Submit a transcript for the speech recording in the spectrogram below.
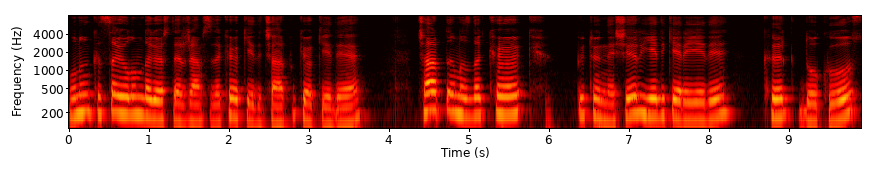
Bunun kısa yolunu da göstereceğim size. Kök 7 çarpı kök 7. Çarptığımızda kök bütünleşir. 7 kere 7 49.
